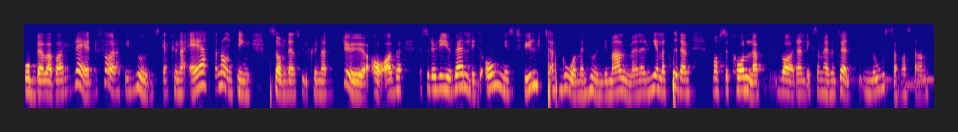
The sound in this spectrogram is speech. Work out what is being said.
och behöva vara rädd för att din hund ska kunna äta någonting som den skulle kunna dö av. Så det är ju väldigt ångestfyllt att gå med en hund i Malmö när du hela tiden måste kolla var den liksom eventuellt nosar någonstans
